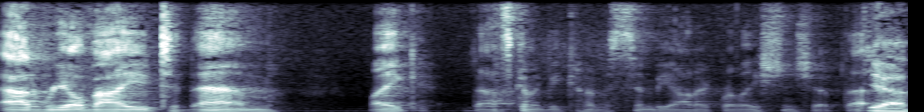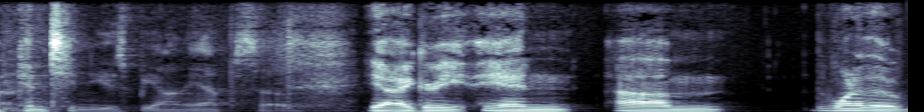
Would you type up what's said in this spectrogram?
add real value to them, like that's going to be kind of a symbiotic relationship that Yeah. continues beyond the episode. Yeah, I agree. And um, one of the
